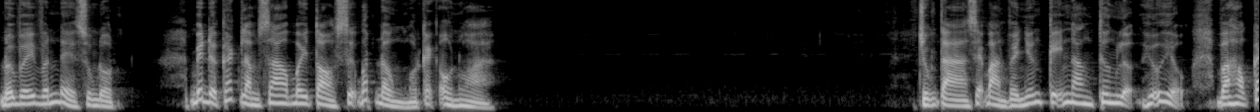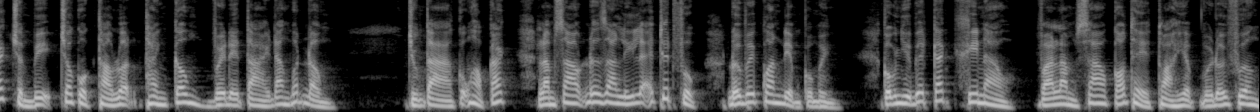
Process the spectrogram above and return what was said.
đối với vấn đề xung đột, biết được cách làm sao bày tỏ sự bất đồng một cách ôn hòa. Chúng ta sẽ bàn về những kỹ năng thương lượng hữu hiệu và học cách chuẩn bị cho cuộc thảo luận thành công về đề tài đang bất đồng. Chúng ta cũng học cách làm sao đưa ra lý lẽ thuyết phục đối với quan điểm của mình, cũng như biết cách khi nào và làm sao có thể thỏa hiệp với đối phương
